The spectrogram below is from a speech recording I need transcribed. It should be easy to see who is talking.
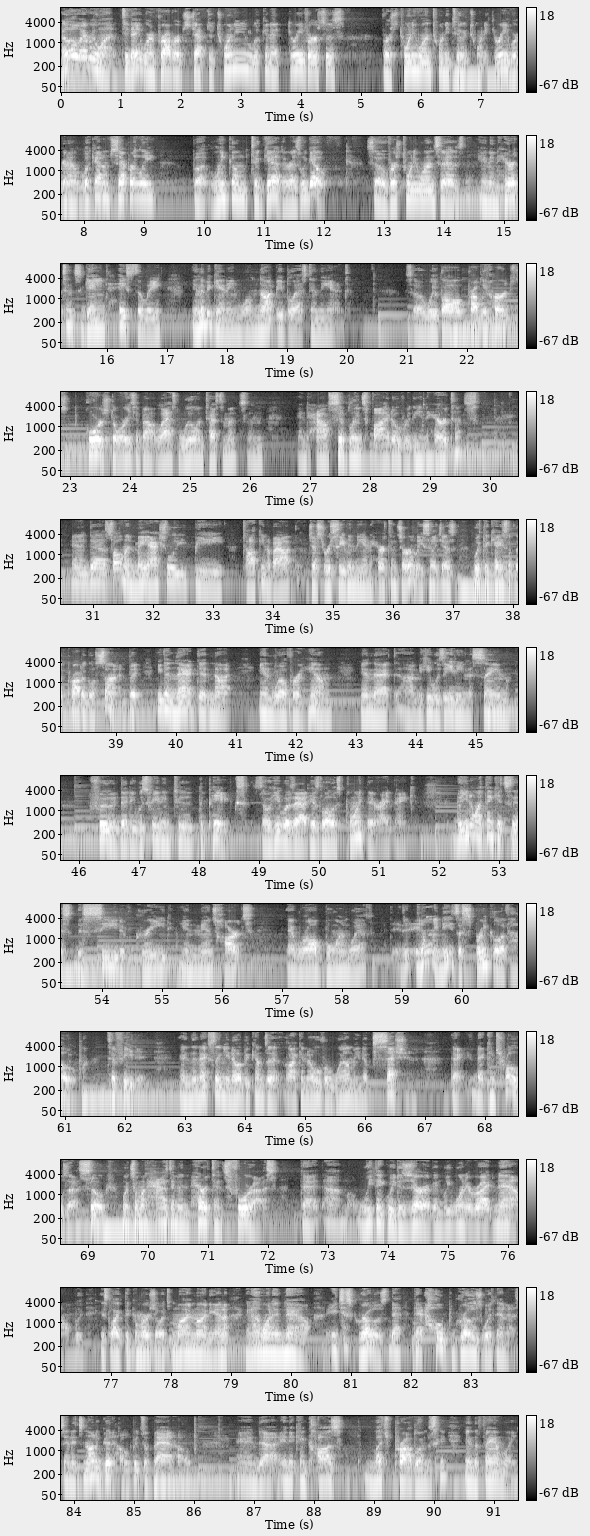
Speaker 1: Hello, everyone. Today we're in Proverbs chapter 20, looking at three verses, verse 21, 22, and 23. We're going to look at them separately, but link them together as we go. So, verse 21 says, An inheritance gained hastily in the beginning will not be blessed in the end. So, we've all probably heard horror stories about last will and testaments and and how siblings fight over the inheritance. And uh, Solomon may actually be talking about just receiving the inheritance early, such as with the case of the prodigal son. But even that did not end well for him, in that um, he was eating the same food that he was feeding to the pigs. So he was at his lowest point there, I think. But you know, I think it's this this seed of greed in men's hearts that we're all born with. It, it only needs a sprinkle of hope to feed it. And the next thing you know, it becomes a like an overwhelming obsession that that controls us. So when someone has an inheritance for us that um, we think we deserve and we want it right now, it's like the commercial. It's my money and I, and I want it now. It just grows. That that hope grows within us, and it's not a good hope. It's a bad hope and uh, and it can cause much problems in the family.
